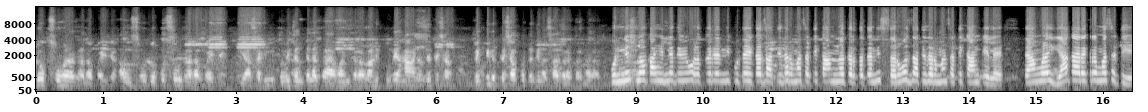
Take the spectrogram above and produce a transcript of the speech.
लोक सोहळा झाला पाहिजे. हा उत्सव लोकोत्सव झाला पाहिजे. यासाठी तुम्ही जनतेला काय आवाहन कराल आणि तुम्ही हा आनंद कशा व्यक्तिगत कशा पद्धतीने साजरा करणार आहात? पुण्यश्लोक अहिल्यादेवी होळकर यांनी कुठे एका जाती धर्मासाठी काम न करता त्यांनी सर्वच जाती धर्मांसाठी काम केलंय. त्यामुळे या कार्यक्रमासाठी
